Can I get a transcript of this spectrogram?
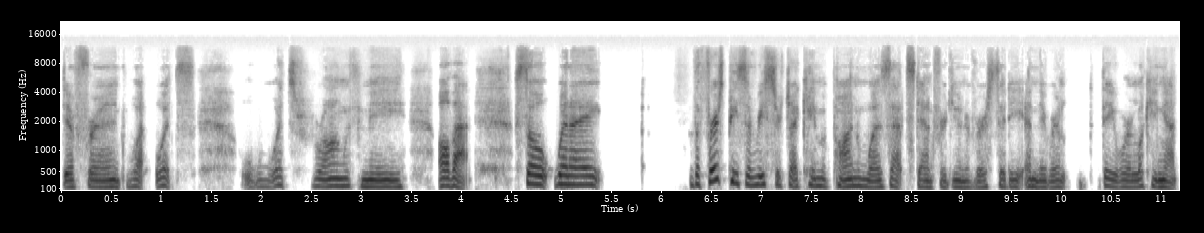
different what what's what's wrong with me all that so when I the first piece of research I came upon was at Stanford University, and they were they were looking at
